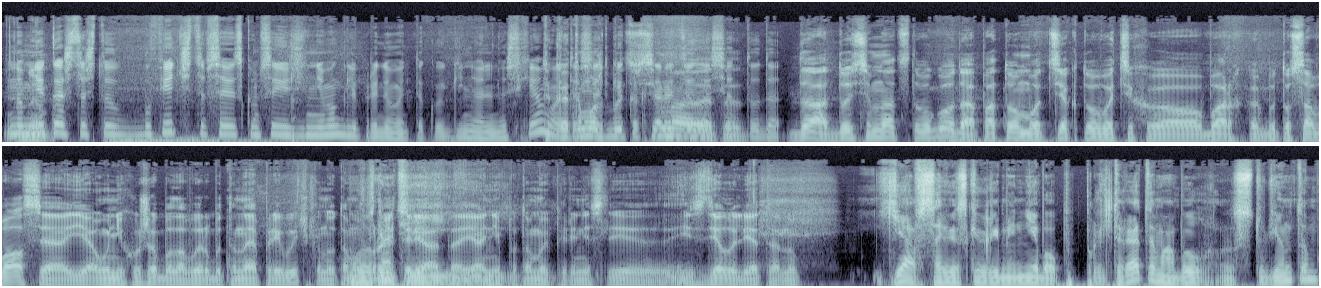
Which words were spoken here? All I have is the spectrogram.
Но Да. мне кажется, что буфетчицы в Советском Союзе не могли придумать такую гениальную схему. Так это может всё-таки быть как-то всегда родилось это- оттуда. Да, до 17 года, а потом вот те, кто в этих э, барах как бы тусовался, и у них уже была выработанная привычка, ну там Вы у знаете, пролетариата, и и- они потом и перенесли, и сделали это, ну, Я в советское время не был пролетариатом, а был студентом.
